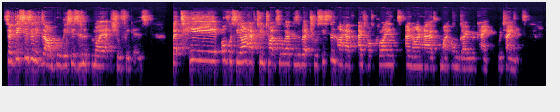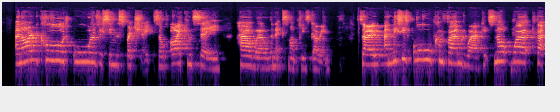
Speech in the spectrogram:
So this is an example, this isn't my actual figures. But here, obviously, I have two types of work as a virtual assistant. I have ad hoc clients and I have my ongoing retainers. And I record all of this in the spreadsheet so I can see how well the next month is going. So, and this is all confirmed work. It's not work that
